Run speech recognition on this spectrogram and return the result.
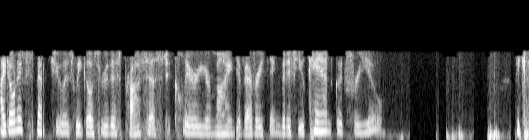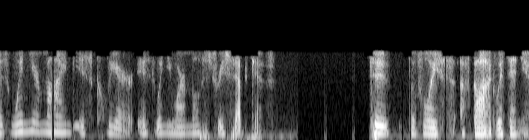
I don't expect you as we go through this process to clear your mind of everything, but if you can, good for you. Because when your mind is clear is when you are most receptive to the voice of God within you.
